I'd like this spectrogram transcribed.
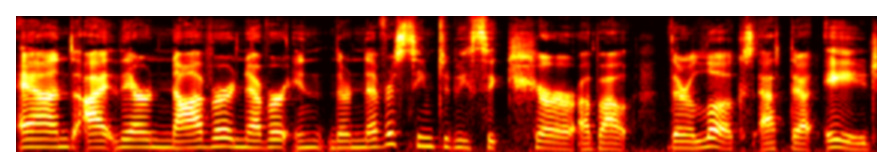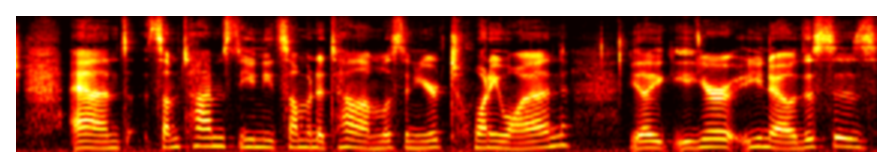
And I they're never never in they're never seem to be secure about their looks at that age. And sometimes you need someone to tell them, "Listen, you're 21. Like you're you know, this is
